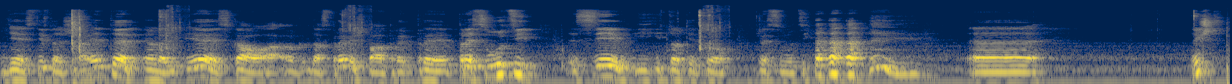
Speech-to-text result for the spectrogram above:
gdje stisneš na enter i onda yes kao da spremiš pa pre, pre, presuci, save i, i to ti je to, presuci. e, ništa,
